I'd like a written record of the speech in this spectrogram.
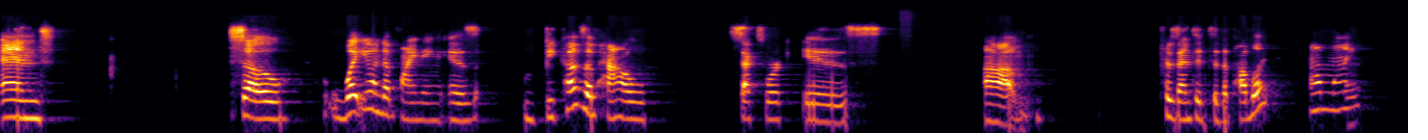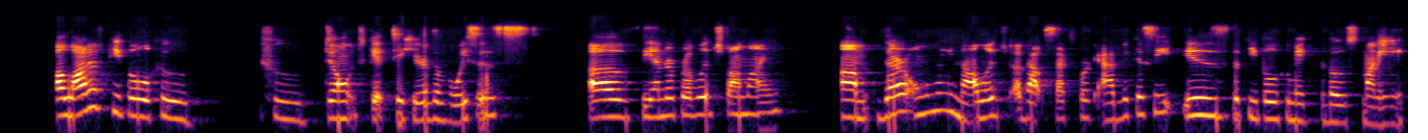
And so what you end up finding is because of how sex work is um, presented to the public online, a lot of people who who don't get to hear the voices of the underprivileged online. Um, their only knowledge about sex work advocacy is the people who make the most money,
